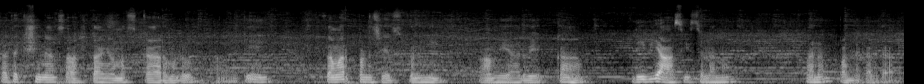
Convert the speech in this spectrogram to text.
ప్రదక్షిణ సాష్టాంగ నమస్కారములు అలాగే సమర్పణ చేసుకుని స్వామివారి యొక్క దివ్య ఆశీస్సులను మనం పొందగలగాలి.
